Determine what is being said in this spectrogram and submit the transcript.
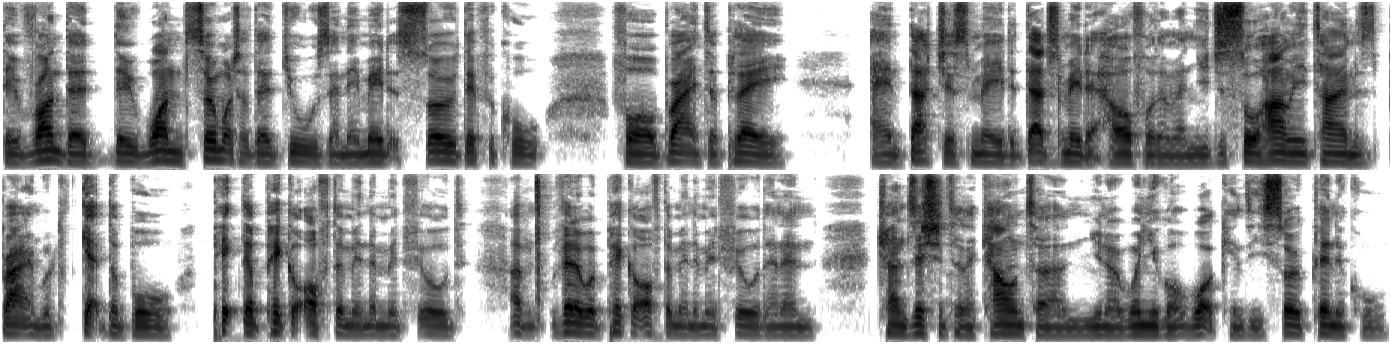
They run their they won so much of their duels, and they made it so difficult for Brighton to play. And that just made it that just made it hell for them. And you just saw how many times Brighton would get the ball, pick the pick it off them in the midfield. Um, Villa would pick it off them in the midfield and then transition to the counter. And you know, when you got Watkins, he's so clinical.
